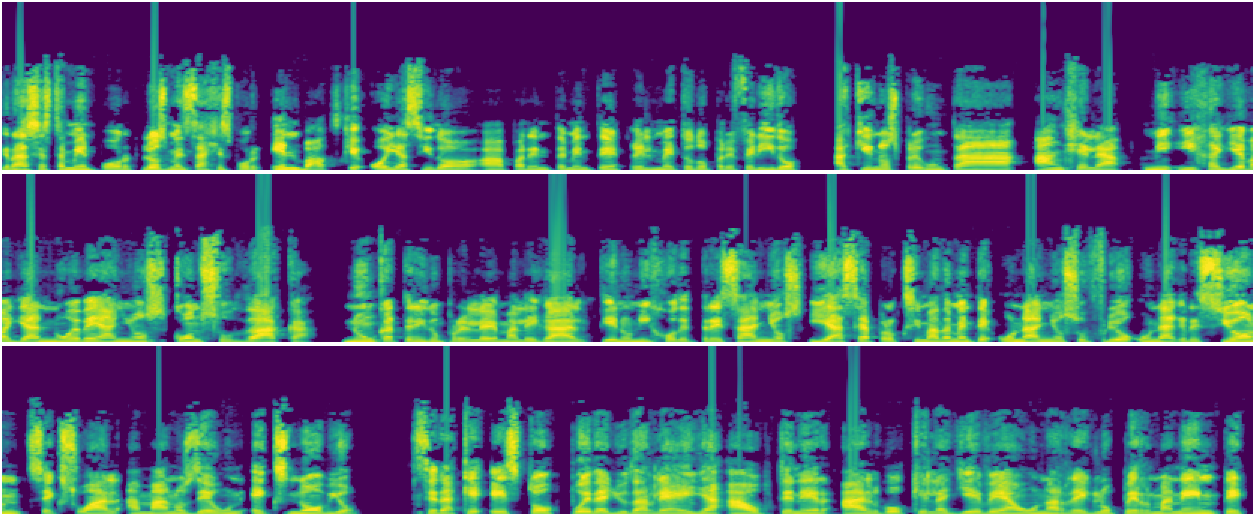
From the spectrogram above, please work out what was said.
Gracias también por los mensajes por inbox, que hoy ha sido aparentemente el método preferido. Aquí nos pregunta Ángela, mi hija lleva ya nueve años con su DACA nunca ha tenido un problema legal, tiene un hijo de tres años y hace aproximadamente un año sufrió una agresión sexual a manos de un exnovio. ¿Será que esto puede ayudarle a ella a obtener algo que la lleve a un arreglo permanente?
